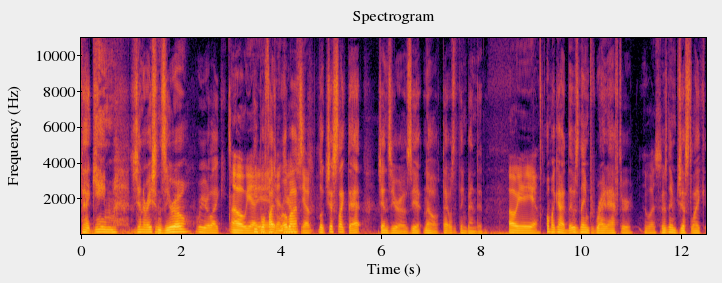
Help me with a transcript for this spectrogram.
that game Generation Zero, where you're like Oh yeah. people yeah, fighting Gen Zeros, robots, Yep. look just like that. Gen Zeros, yeah, no, that was the thing Ben did. Oh yeah, yeah. yeah. Oh my God, that was named right after. It was. It was named just like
